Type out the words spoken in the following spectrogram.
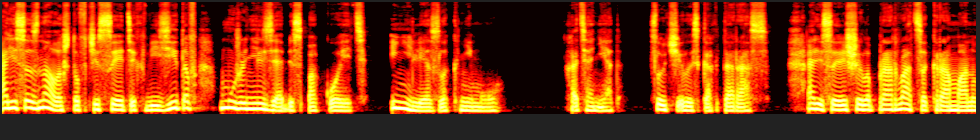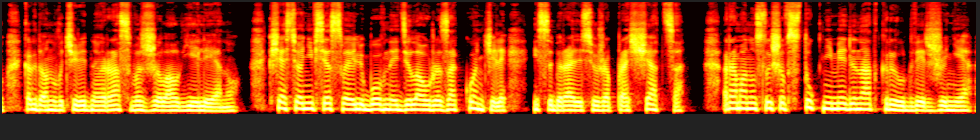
Алиса знала, что в часы этих визитов мужа нельзя беспокоить, и не лезла к нему. Хотя нет, случилось как-то раз. Алиса решила прорваться к Роману, когда он в очередной раз возжелал Елену. К счастью, они все свои любовные дела уже закончили и собирались уже прощаться. Роман, услышав стук, немедленно открыл дверь жене.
